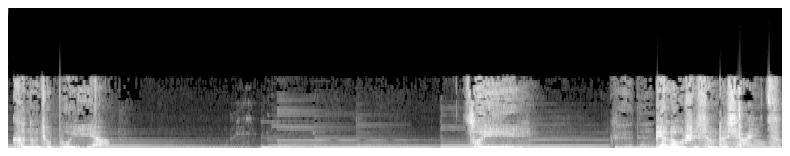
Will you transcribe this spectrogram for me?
可能就不一样，所以别老是想着下一次，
